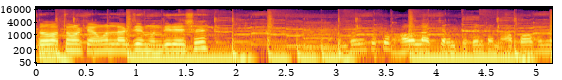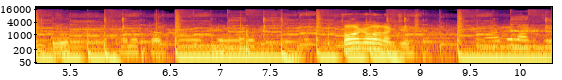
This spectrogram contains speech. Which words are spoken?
তো তোমার কেমন লাগছে মন্দিরে এসে? তো ভালো লাগছে এখন হোটেলটা না পাওয়া পর্যন্ত অনেকটা তোমার কেমন লাগছে? লাগছে।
